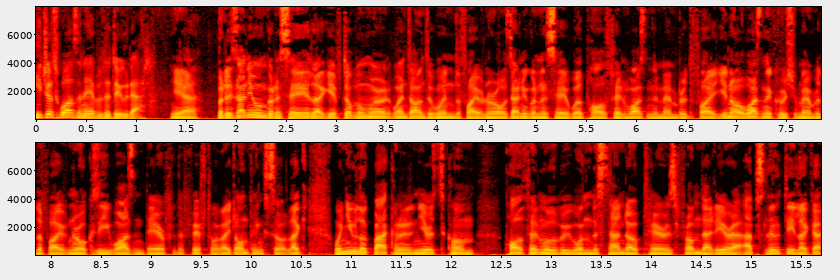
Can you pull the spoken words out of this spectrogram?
he just wasn't able to do that. Yeah, but is anyone going to say like if Dublin were, went on to win the five in a row? Is anyone going to say, well, Paul Finn wasn't a member of the five? You know, it wasn't a crucial member of the five in a row because he wasn't there for the fifth one? I don't think so. Like when you look back on it in years to come, Paul Finn will be one of the standout players from that era. Absolutely. Like I,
